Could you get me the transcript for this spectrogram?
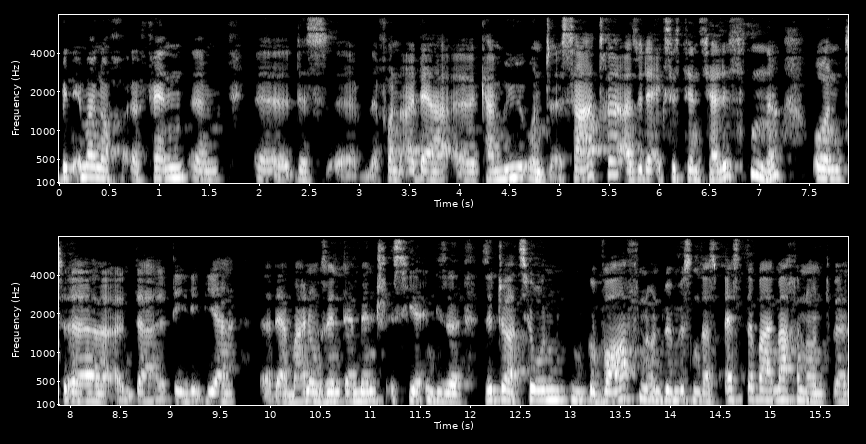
bin immer noch äh, Fan ähm, äh, des, äh, von Albert äh, Camus und Sartre, also der Existenzialisten. Ne? Und äh, da, die, die, die ja der Meinung sind, der Mensch ist hier in diese Situation geworfen und wir müssen das Beste bei machen. Und äh,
